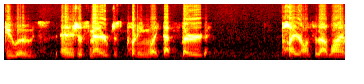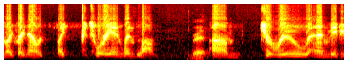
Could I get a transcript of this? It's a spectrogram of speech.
duos, and it's just a matter of just putting like that third player onto that line. Like right now, it's like Couturier and Lindblom, Right. um, Giroux, and maybe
